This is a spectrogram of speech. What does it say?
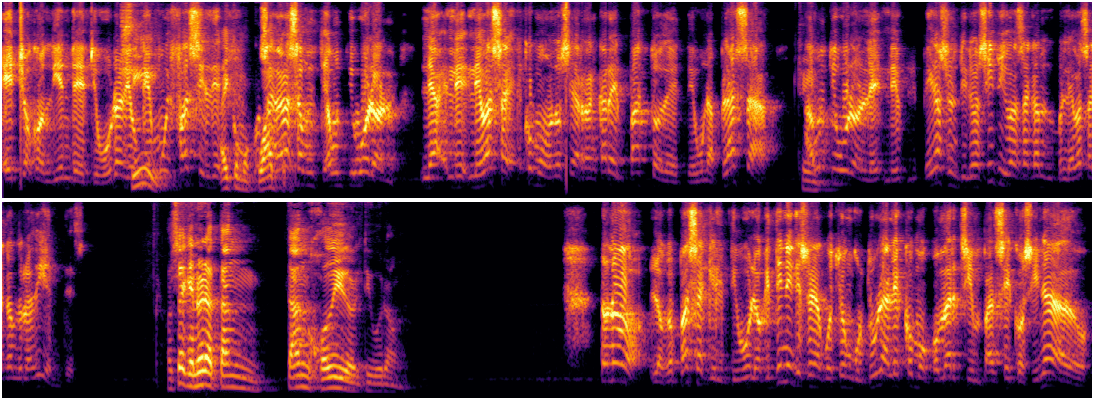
hechos con dientes de tiburón. Sí, que es muy fácil de. hay como vos cuatro. agarrás a un, a un tiburón, le, le- le vas a. Es como, no sé, arrancar el pasto de, de una plaza. Sí. A un tiburón le, pegás un tironcito y vas sacando, le vas sacando los dientes. O sea que no era tan, tan jodido el tiburón. No, no, lo que pasa es que el tiburón, lo que tiene que ser una cuestión cultural es como comer chimpancé cocinado.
